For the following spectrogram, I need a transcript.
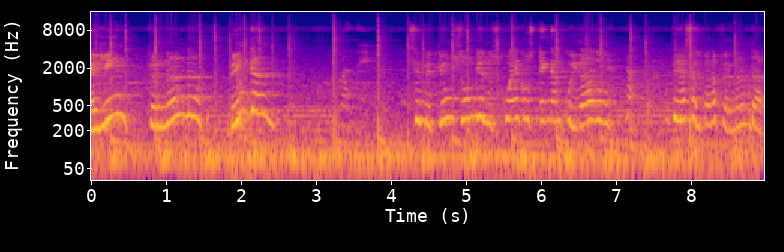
Aileen, Fernanda, vengan. Se metió un zombie a los juegos, tengan cuidado. Ve a salvar a Fernanda.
